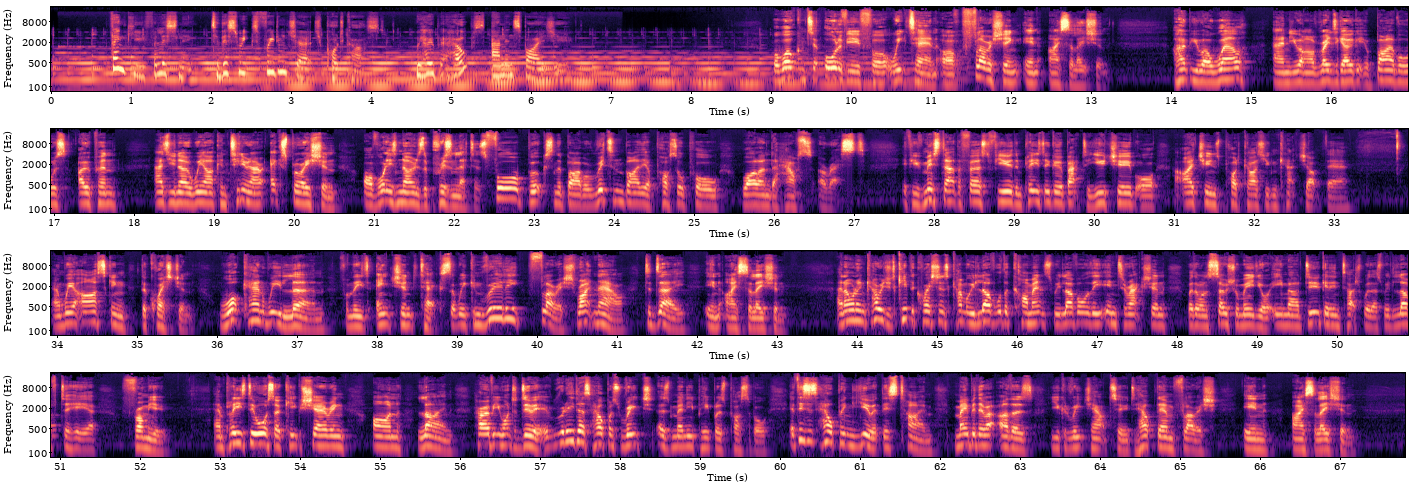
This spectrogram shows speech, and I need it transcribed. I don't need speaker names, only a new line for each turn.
Thank you for listening to this week's Freedom Church podcast. We hope it helps and inspires you.
Well, welcome to all of you for week 10 of Flourishing in Isolation. I hope you are well and you are ready to go. Get your Bibles open. As you know, we are continuing our exploration of what is known as the prison letters, four books in the Bible written by the Apostle Paul while under house arrest. If you've missed out the first few, then please do go back to YouTube or iTunes podcast. You can catch up there. And we are asking the question what can we learn from these ancient texts that we can really flourish right now, today, in isolation? And I want to encourage you to keep the questions coming. We love all the comments, we love all the interaction, whether on social media or email. Do get in touch with us. We'd love to hear from you. And please do also keep sharing online however you want to do it. It really does help us reach as many people as possible. If this is helping you at this time, maybe there are others you could reach out to to help them flourish in isolation.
